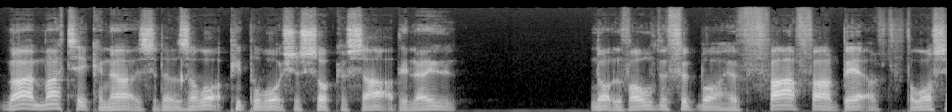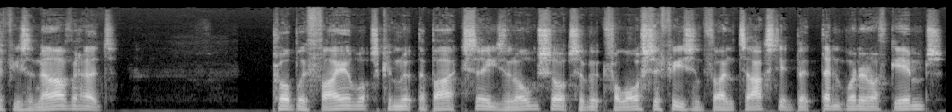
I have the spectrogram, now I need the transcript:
my, my take on that is that there's a lot of people watching soccer Saturday now, not involved in football, have far, far better philosophies than I've ever had probably fireworks coming out the backsides and all sorts of philosophies and fantastic, but didn't win enough games.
